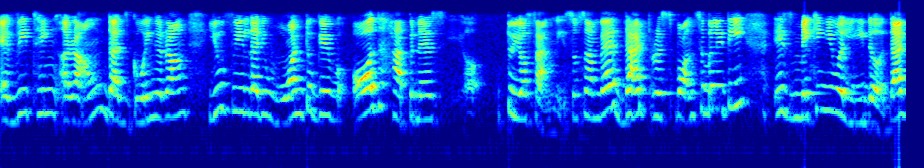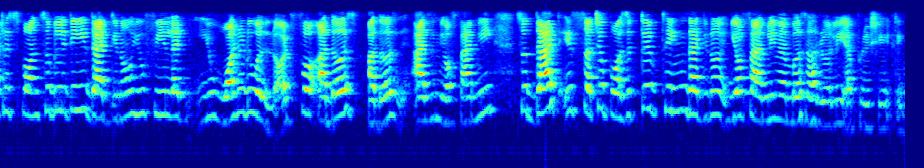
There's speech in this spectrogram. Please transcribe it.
everything around that's going around. You feel that you want to give all the happiness uh, to your family. So somewhere that responsibility is making you a leader. That responsibility that you know you feel that you want to do a lot for others, others as in your family. So that is such a positive thing that you know your family members are really appreciating.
